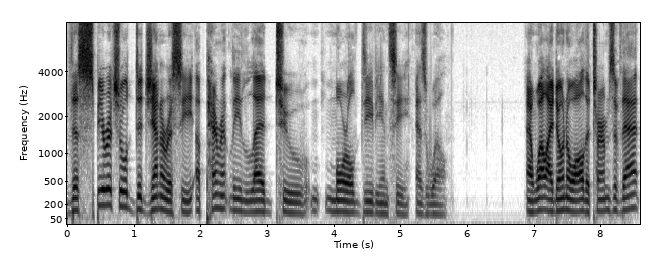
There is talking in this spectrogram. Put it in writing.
the spiritual degeneracy apparently led to moral deviancy as well. And while I don't know all the terms of that,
